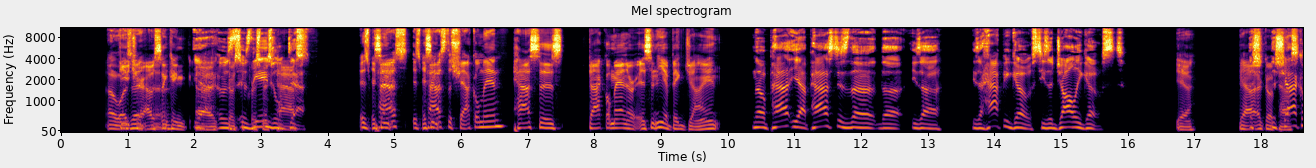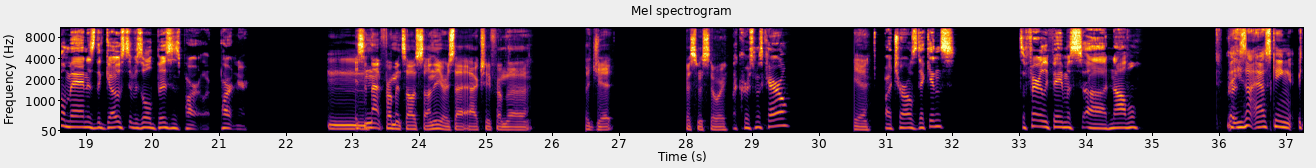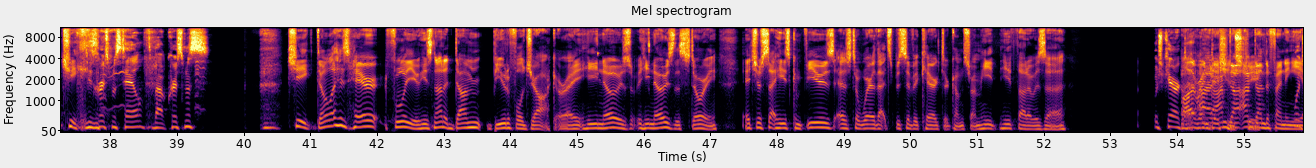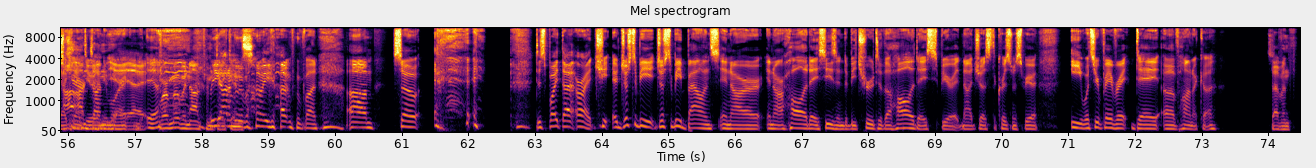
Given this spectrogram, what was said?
Oh, was future. it? I was Uh, thinking. Yeah, uh, it was, Ghost it was of the Christmas angel Past. of death. Is Isn't- past is isn't- past the Shackle Man? passes Shackleman, or isn't he a big giant? No, past. Yeah, past is the the he's a he's a happy ghost. He's a jolly ghost. Yeah, yeah. the I'd go the shackle man is the ghost of his old business partner. Partner. Mm, Isn't that from It's All Sunny, or is that actually from the legit Christmas story? A Christmas Carol Yeah. by Charles Dickens. It's a fairly famous uh, novel. But he's not asking Cheek. He's Christmas Tale. It's about Christmas. Cheek. Don't let his hair fool you. He's not a dumb, beautiful jock. All right, he knows he knows the story. It's just that he's confused as to where that specific character comes from. He he thought it was uh, Which character? Well, I, I'm, done, I'm done defending E. Which I I'm can't do it anymore. Yeah, yeah. We're moving on from we gotta move on. We gotta move on. Um, so despite that, all right, uh, just to be just to be balanced in our in our holiday season, to be true to the holiday spirit, not just the Christmas spirit. E, what's your favorite day of Hanukkah? Seventh.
